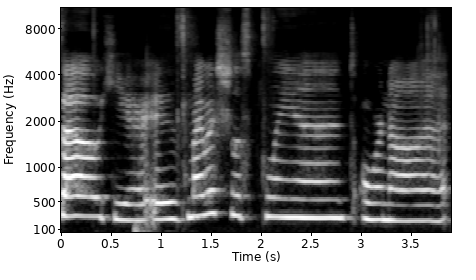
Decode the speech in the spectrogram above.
So here is my wish list plant or not.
